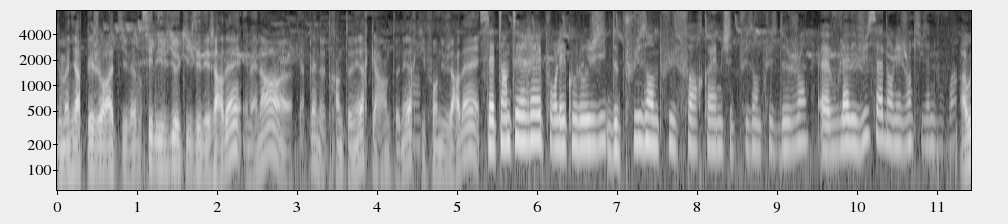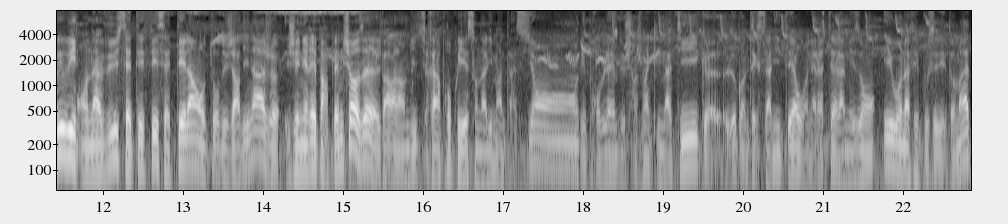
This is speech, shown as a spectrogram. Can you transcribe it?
de manière péjorative. hein. C'est les vieux qui faisaient des jardins. Et maintenant, il y a plein de trentenaires, quarantenaires qui font du jardin. Cet intérêt pour l'écologie de plus en plus fort quand même chez de plus en plus de gens. Euh, vous l'avez vu ça dans les gens qui viennent vous voir? Ah oui, oui, on a vu cet effet, cet élan autour du jardinage généré par plein de choses. hein. Par l'envie de se réapproprier son alimentation, les problèmes de changement climatique, euh, le contexte sanitaire où on est resté à la maison et où on a fait pousser des tomates,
